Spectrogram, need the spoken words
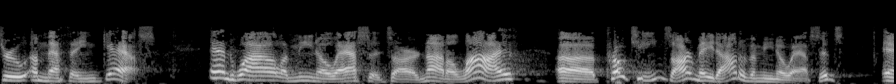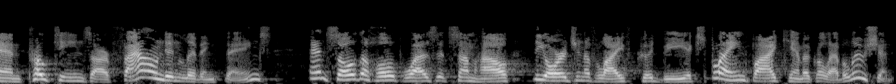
through a methane gas. And while amino acids are not alive, uh, proteins are made out of amino acids, and proteins are found in living things, and so the hope was that somehow the origin of life could be explained by chemical evolution.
